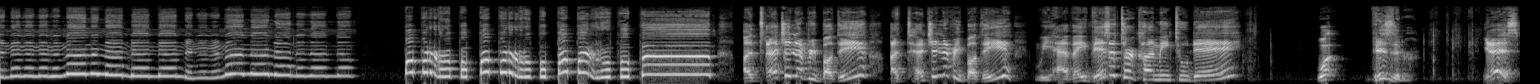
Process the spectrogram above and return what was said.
Attention everybody! Attention everybody! We have a visitor coming today. What? Visitor? Yes,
